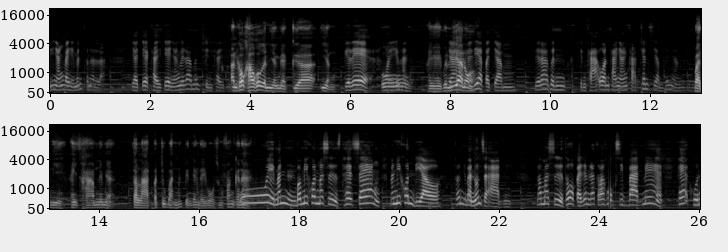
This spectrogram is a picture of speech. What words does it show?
อิหยังไปให้มันเท่านั้นล่ะยาแก้ไข้แก้หยังเวลามันเป็นไข้เป็นอันขาวๆเขาเอิ้นหยังแม่เกลืออีหยังเกลือแร่โอ้ไว้อยู่หั่นให้ให้เพิ่นเลียเนาะจ้ให้เลียประจำเวลาเพิ่นเป็นขาอ่อนขาหยังขาดแคลเซียมเช่นหยังบัดนี้ให้ถามได้แม่ตลาดปัจจุบันมันเป็นจังไดเว้าสู่ฟังกันนะโอ้ยมันบ่มีคนมาซื้อแท้แซงมันมีคนเดียว ต้นอยู่บ้านโน้นสะอาดนี่เรามาซื้อโทรไปเรียบแล้วก็ว่า 60 บาทแม่ แพะขุน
